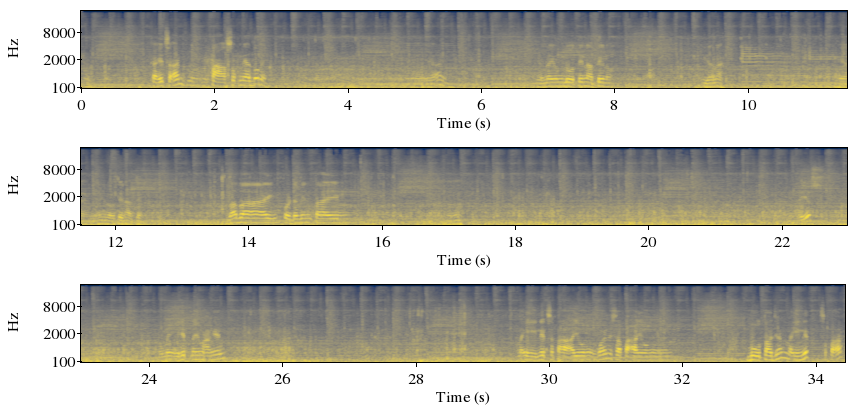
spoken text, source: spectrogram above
Kahit saan, pasok ni Ador eh. Oh, yan. Yan na yung lote natin oh. Yan na. Yan, yan yung lote natin. Bye-bye for the meantime. Umiihip na yung hangin. Mainit sa paa yung kuwan, sa paa yung buta diyan, mainit sa paa.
